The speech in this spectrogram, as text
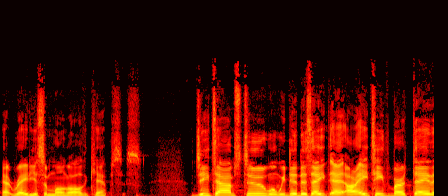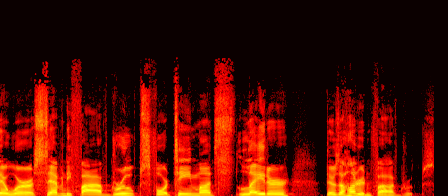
at Radius among all the campuses. G times two, when we did this eight, at our 18th birthday, there were 75 groups. 14 months later, there's 105 groups.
